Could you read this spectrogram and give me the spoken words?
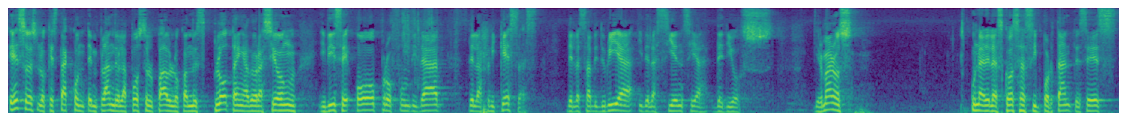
eso es lo que está contemplando el apóstol Pablo cuando explota en adoración y dice, oh profundidad de las riquezas, de la sabiduría y de la ciencia de Dios. Y hermanos, una de las cosas importantes es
